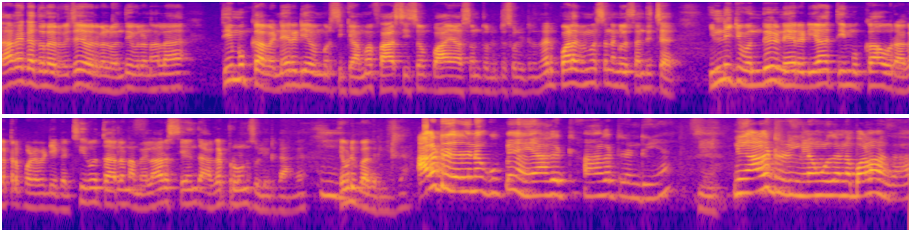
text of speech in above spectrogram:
தாவேக்கா தோழர் விஜய் அவர்கள் வந்து இவ்வளோ நாளா திமுகவை நேரடியாக விமர்சிக்காம பாசிசம் பாயாசம் சொல்லிட்டு சொல்லிட்டு இருந்தார். பல விமர்சனங்களை சந்திச்சார். இன்னைக்கு வந்து நேரடியா திமுக ஒரு அகற்றப்பட வேண்டிய கட்சி. இருபத்தாறுல நம்ம எல்லாரும் சேர்ந்து அகற்றுவோம்னு சொல்லியிருக்காங்க. எப்படி பாக்குறீங்க இதை? அகற்றுறது என்ன குப்பை? அகற்று அகற்றுன்றீங்க நீங்கள் அகற்றுறீங்களா? உங்களுக்கு அந்த பலம் இருக்கா?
